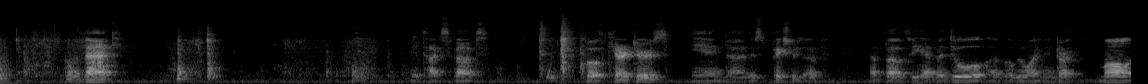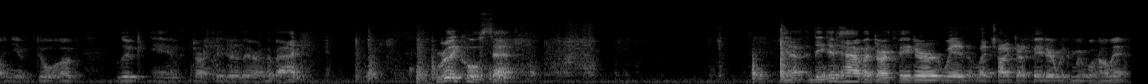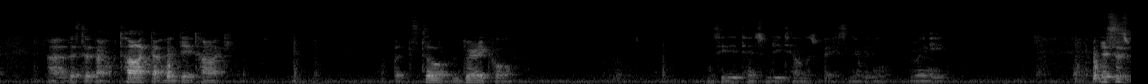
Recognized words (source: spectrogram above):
On the back, it talks about both characters, and uh, there's pictures of, of both. So you have a duel of Obi-Wan and Darth Maul, and you have a duel of Luke and Darth Vader there on the back. Really cool set. Yeah, they did have a Darth Vader with electronic Darth Vader with removable helmet. Uh, this does not talk. That one did talk, but still very cool. You see the attention to detail in his face and everything. Really neat. This is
